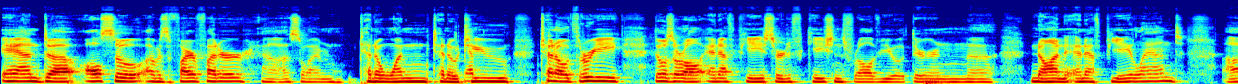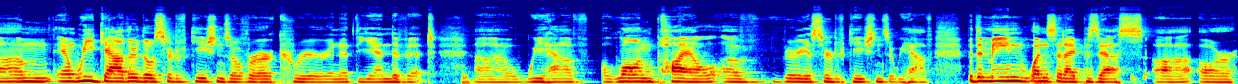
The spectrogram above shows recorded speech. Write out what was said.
and uh, also, I was a firefighter, uh, so I'm 1001, 1002, 1003. Those are all NFPA certifications for all of you out there in uh, non NFPA land. Um, and we gather those certifications over our career, and at the end of it, uh, we have a long pile of various certifications that we have. But the main ones that I possess uh, are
